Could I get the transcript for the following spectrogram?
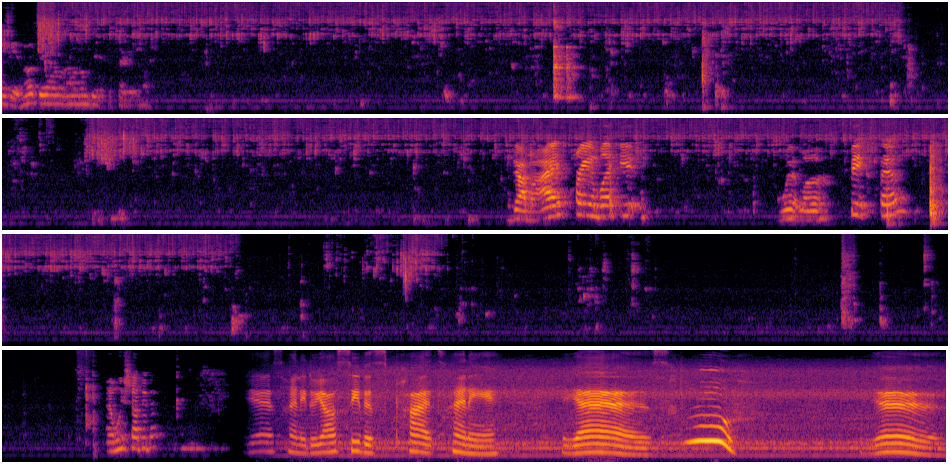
Ain't get no damn um, dish detergent. Got my ice cream bucket with my fixing. And we shall be back. Yes, honey. Do y'all see this pot, honey? Yes. Woo. Yes.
